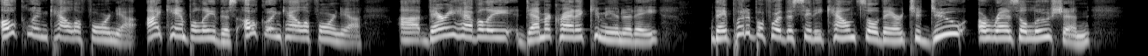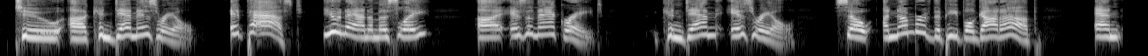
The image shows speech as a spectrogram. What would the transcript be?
Oakland, California. I can't believe this. Oakland, California, uh, very heavily Democratic community. They put it before the city council there to do a resolution to uh, condemn Israel. It passed unanimously. Uh, isn't that great? Condemn Israel. So a number of the people got up and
